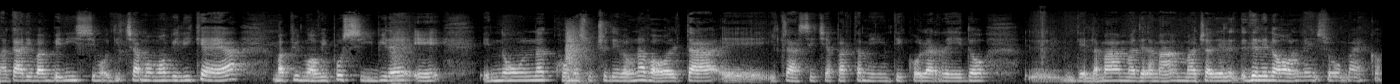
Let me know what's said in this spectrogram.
magari va benissimo diciamo mobili Ikea, ma più nuovi possibile e, e non come succedeva una volta eh, i classici appartamenti con l'arredo eh, della mamma, della mamma, cioè delle, delle nonne, insomma, ecco.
